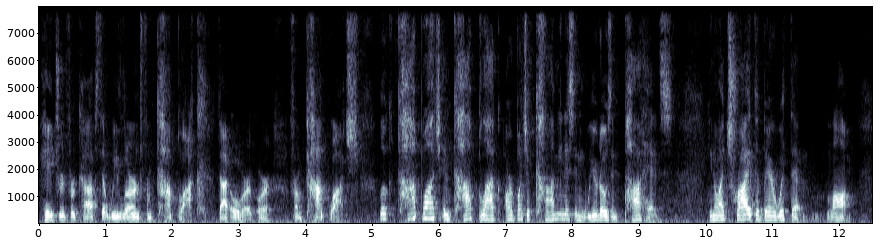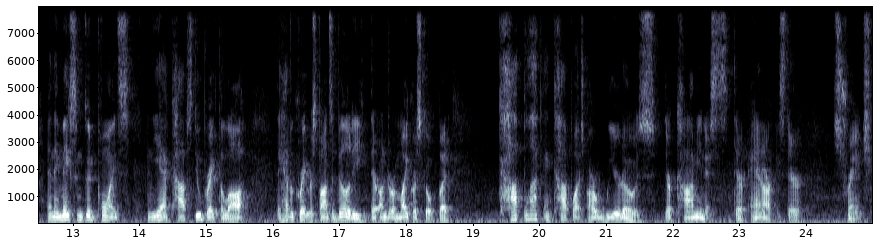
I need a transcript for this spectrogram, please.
hatred for cops that we learned from copblock.org or from Copwatch. Look, Copwatch and Copblock are a bunch of communists and weirdos and potheads. You know, I tried to bear with them long, and they make some good points. And yeah, cops do break the law. They have a great responsibility. They're under a microscope, but Copblock and Copwatch are weirdos. They're communists. They're anarchists. They're strange.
